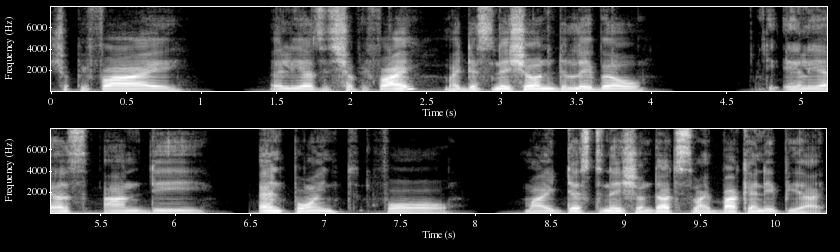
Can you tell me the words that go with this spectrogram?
Shopify, alias is Shopify, my destination, the label, the alias, and the endpoint for my destination. That's my backend API.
